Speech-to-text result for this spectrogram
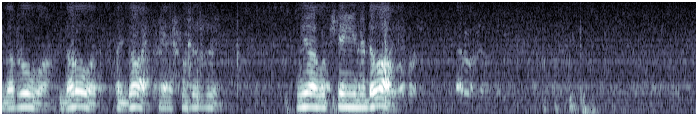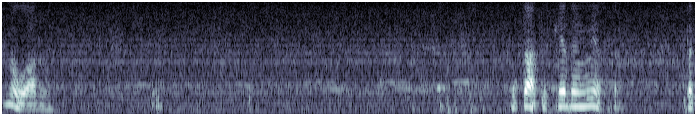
Здорово, здорово, да, конечно, держи. Ну я вообще ей не давал. Ну ладно. Итак, исследуем место. Так,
